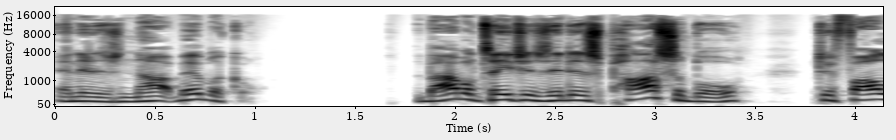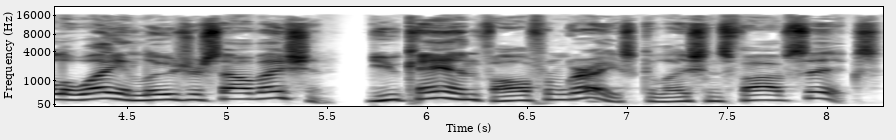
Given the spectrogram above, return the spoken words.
and it is not biblical. The Bible teaches it is possible to fall away and lose your salvation. You can fall from grace, Galatians 5 6.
